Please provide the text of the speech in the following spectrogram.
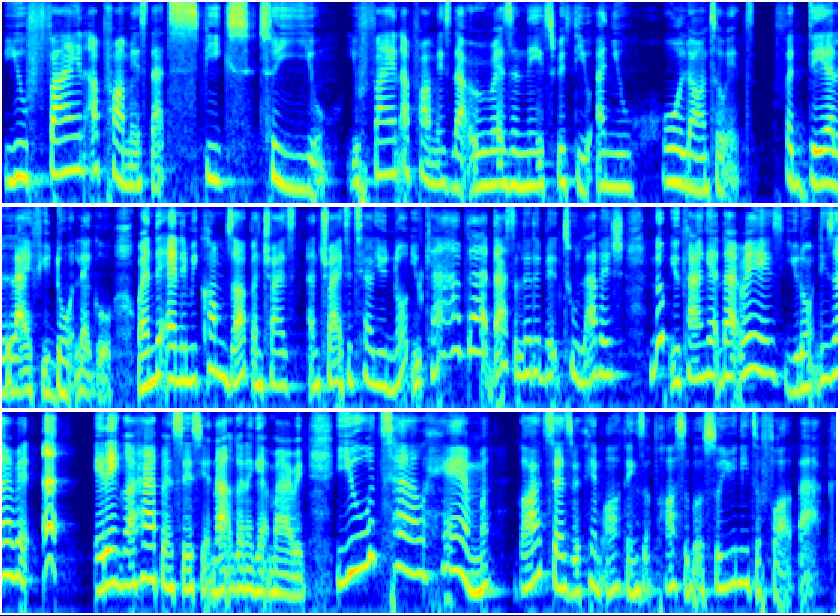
You find a promise that speaks to you. You find a promise that resonates with you and you hold on to it. For dear life, you don't let go. When the enemy comes up and tries and try to tell you, nope, you can't have that. That's a little bit too lavish. Nope, you can't get that raise. You don't deserve it. Uh, it ain't gonna happen, sis. You're not gonna get married. You tell him, God says with him all things are possible. So you need to fall back.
